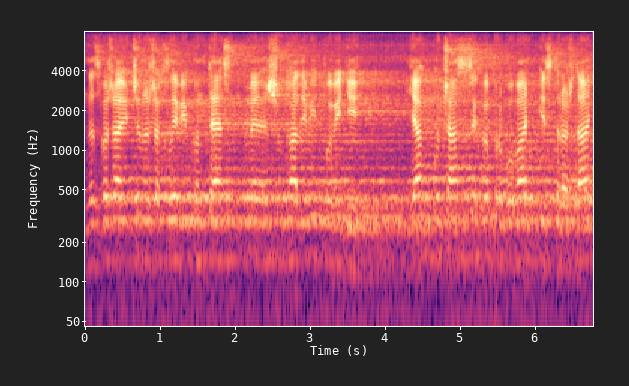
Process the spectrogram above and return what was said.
Незважаючи на жахливий контекст, ми шукали відповіді, як у час цих випробувань і страждань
